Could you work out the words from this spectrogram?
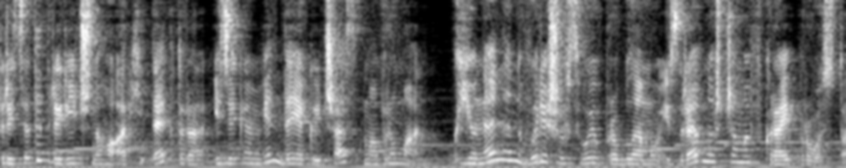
33-річного архітектора, із яким він деякий час мав роман. К'юненен вирішив свою проблему із ревнощами вкрай просто.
